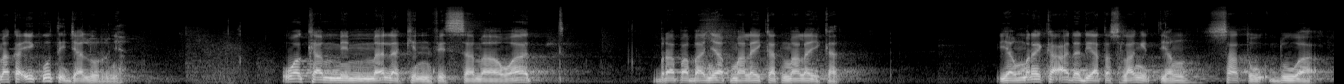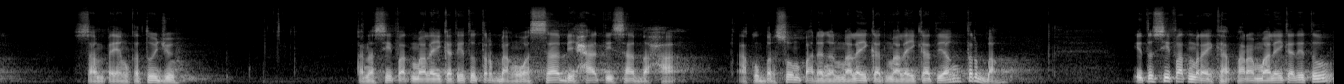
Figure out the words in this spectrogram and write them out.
maka ikuti jalurnya. Wa kam min malakin fis samawat Berapa banyak malaikat-malaikat yang mereka ada di atas langit yang satu, dua, sampai yang ketujuh karena sifat malaikat itu terbang wasabihati sabaha. Aku bersumpah dengan malaikat-malaikat yang terbang. Itu sifat mereka. Para malaikat itu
